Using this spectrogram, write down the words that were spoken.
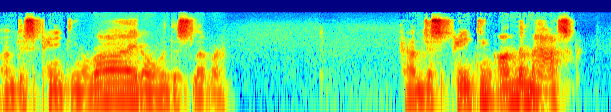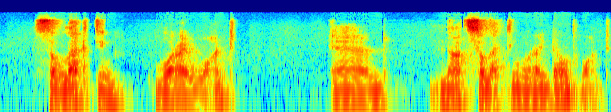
I'm just painting right over the sliver. And I'm just painting on the mask, selecting what I want and not selecting what I don't want.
